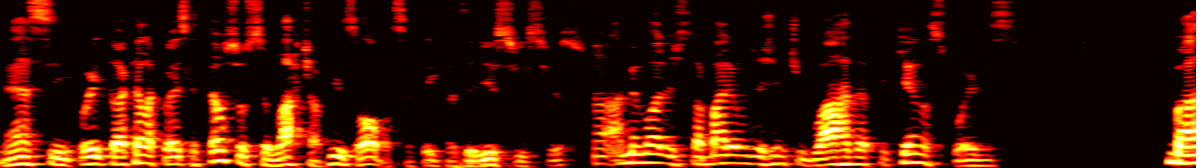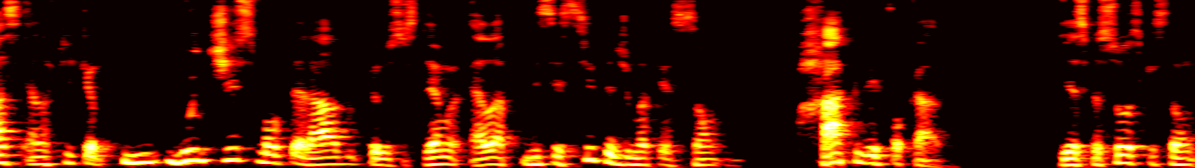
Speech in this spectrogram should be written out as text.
né? Assim, ou então aquela coisa que até o seu celular te avisa, ó, oh, você tem que fazer isso, isso, isso. A memória de trabalho é onde a gente guarda pequenas coisas, mas ela fica muitíssimo alterada pelo sistema, ela necessita de uma atenção rápida e focada. E as pessoas que estão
